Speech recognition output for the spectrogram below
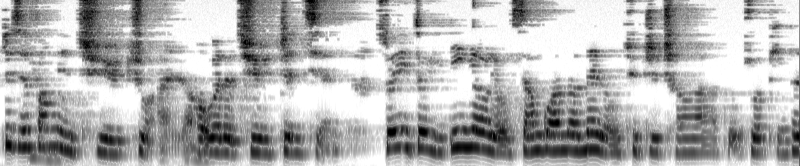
这些方面去转，然后为了去挣钱。所以就一定要有相关的内容去支撑啊，比如说评分，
